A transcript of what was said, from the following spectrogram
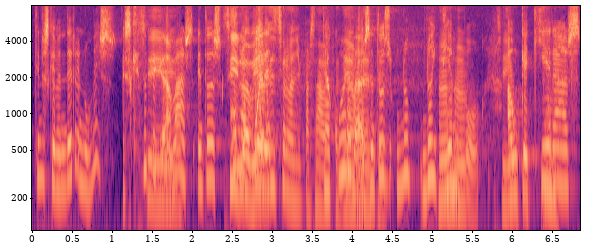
tienes que vender en un mes, es que no te queda más. Entonces, Sí, ¿cómo lo habías puedes? dicho el año pasado, ¿Te acuerdas? Entonces, no, no hay tiempo. sí. Aunque quieras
